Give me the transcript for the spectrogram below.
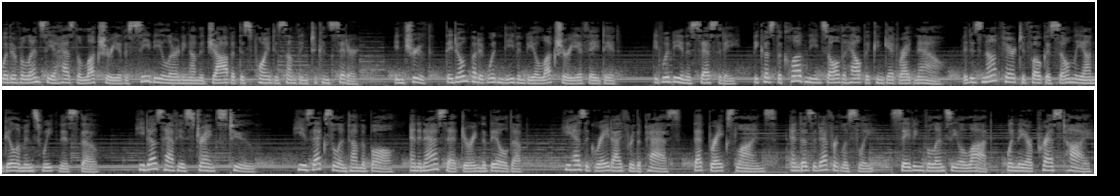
Whether Valencia has the luxury of a CB learning on the job at this point is something to consider. In truth, they don't but it wouldn't even be a luxury if they did. It would be a necessity, because the club needs all the help it can get right now. It is not fair to focus only on Guillamon's weakness though. He does have his strengths too. He is excellent on the ball and an asset during the build-up. He has a great eye for the pass that breaks lines and does it effortlessly, saving Valencia a lot when they are pressed high.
